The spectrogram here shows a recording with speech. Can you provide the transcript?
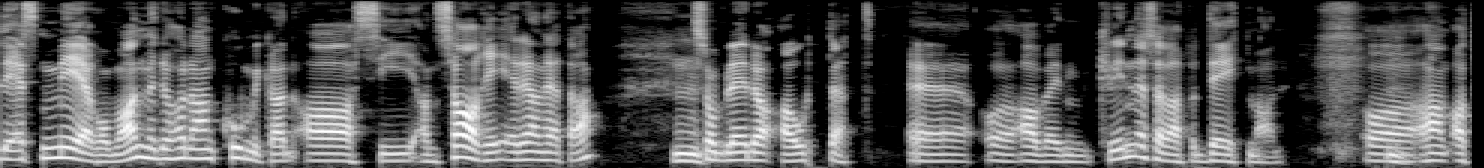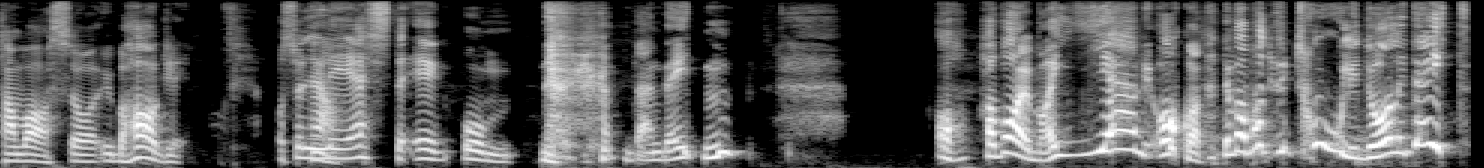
lest mer om han, men du hadde han komikeren Asi Ansari, er det han heter? Mm. som ble da outet eh, av en kvinne som har vært på date med han, og han, at han var så ubehagelig. Og så. Ja. leste jeg om den daten. Og han var jo bare jævlig awkward. Det var bare et utrolig dårlig date.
